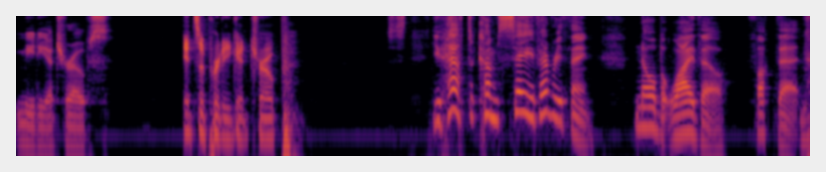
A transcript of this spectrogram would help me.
media tropes. It's a pretty good trope. you have to come save everything. No but why though? Fuck that.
